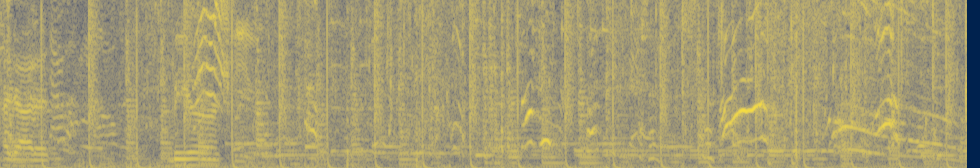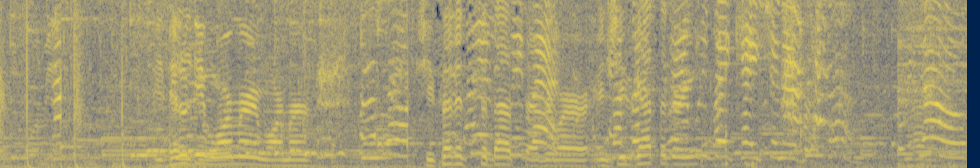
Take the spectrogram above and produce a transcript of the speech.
I got it. Beer. It'll get warmer and warmer. She said it's the best everywhere, and she's got the drink. vacation ever. We go.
